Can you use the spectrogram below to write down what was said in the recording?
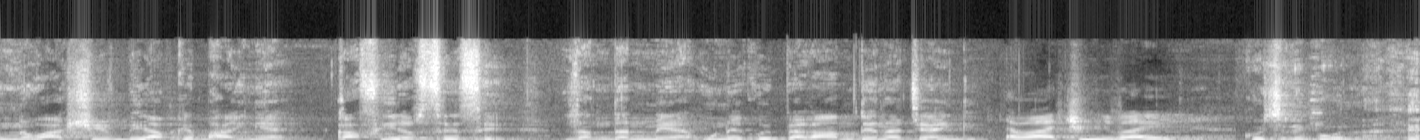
नवाज़ शरीफ भी आपके भाई हैं काफ़ी अरसे से लंदन में हैं उन्हें कोई पैगाम देना चाहेंगे? नवाज़ शरीफ भाई। कुछ नहीं बोलना। है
